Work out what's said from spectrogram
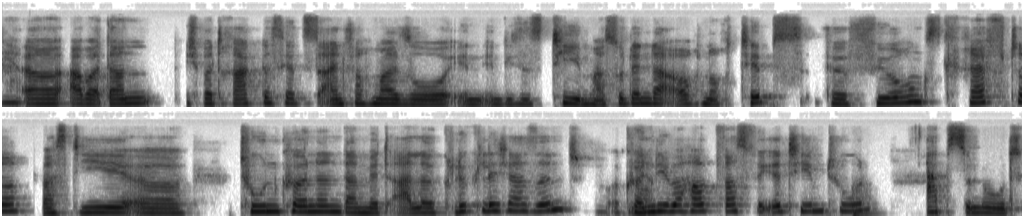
ja. äh, aber dann ich übertrage das jetzt einfach mal so in, in dieses Team. Hast du denn da auch noch Tipps für Führungskräfte, was die äh, tun können, damit alle glücklicher sind? Können die überhaupt was für ihr Team tun? Absolut.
